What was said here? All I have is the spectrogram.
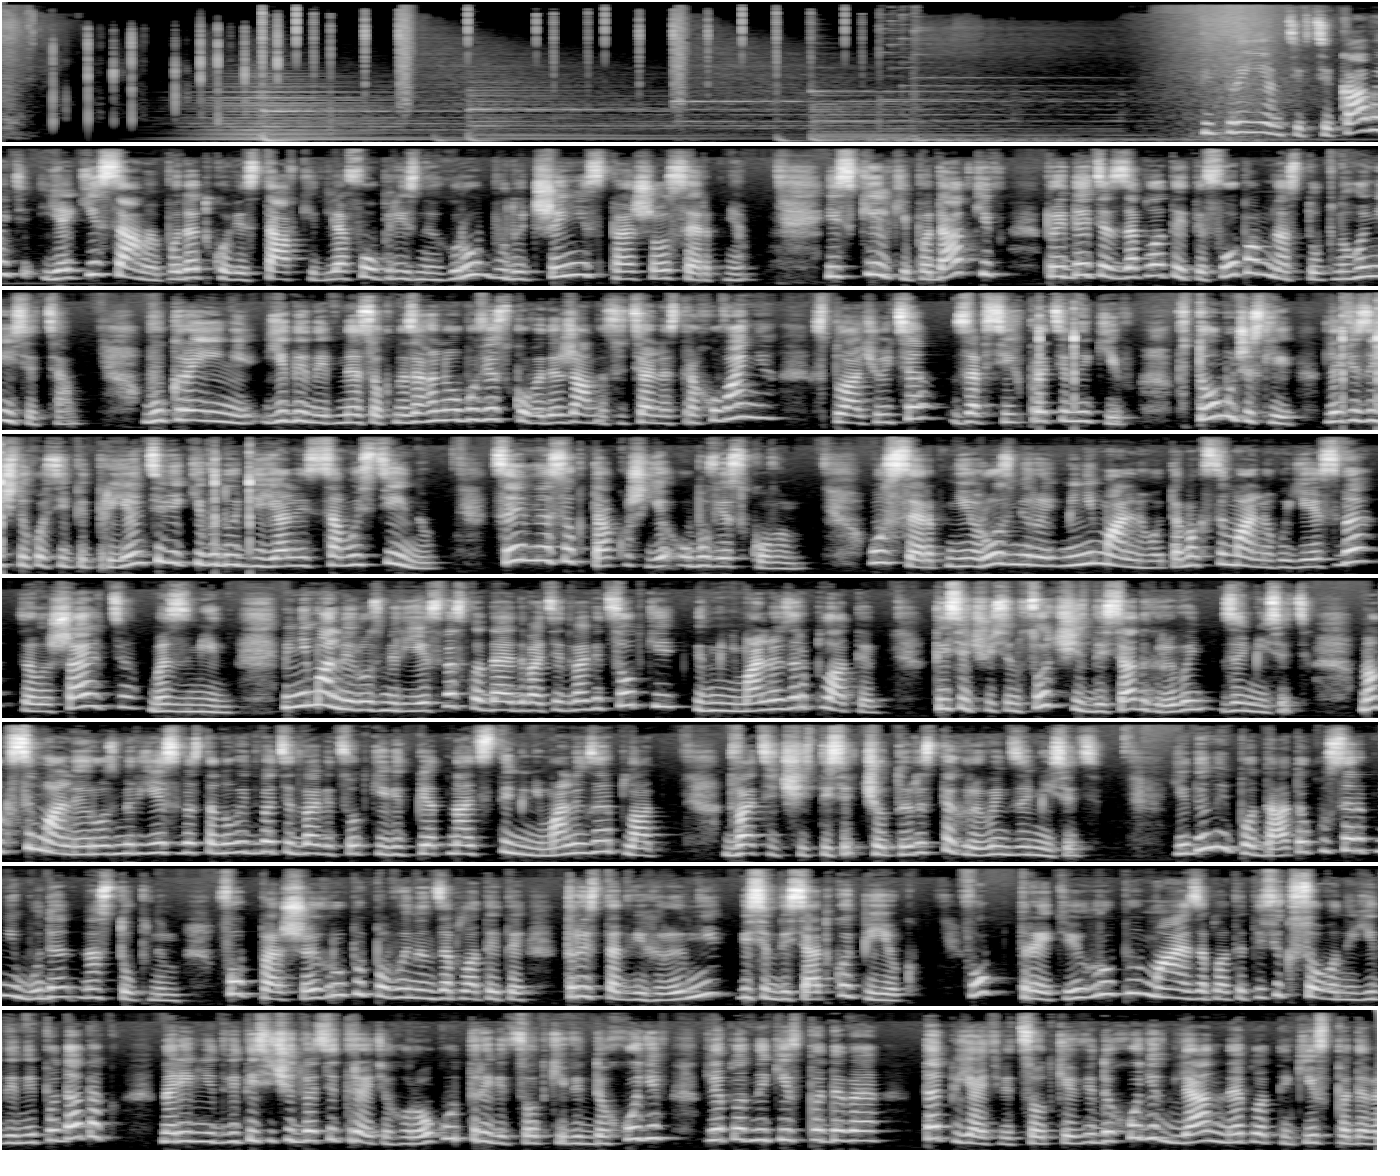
Підприємців цікавить, які саме податкові ставки для ФОП різних груп будуть чинні з 1 серпня, і скільки податків прийдеться заплатити ФОПам наступного місяця. В Україні єдиний внесок на загальнообов'язкове державне соціальне страхування сплачується за всіх працівників, в тому числі для фізичних осіб-підприємців, які ведуть діяльність самостійно. Цей внесок також є обов'язковим. У серпні розміри мінімального та максимального ЄСВ залишаються без змін. Мінімальний розмір ЄСВ складає складає 22% від мінімальної зарплати 1760 гривень за місяць. Максимальний розмір ЄСВ становить 22% від 15 мінімальних зарплат 26 400 гривень за місяць. Єдиний податок у серпні буде наступним. ФОП першої групи повинен заплатити 302 гривні 80 копійок. ФОП третьої групи має заплатити фіксований єдиний податок на рівні 2023 року 3% від доходів для платників ПДВ та 5% від доходів для неплатників ПДВ.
